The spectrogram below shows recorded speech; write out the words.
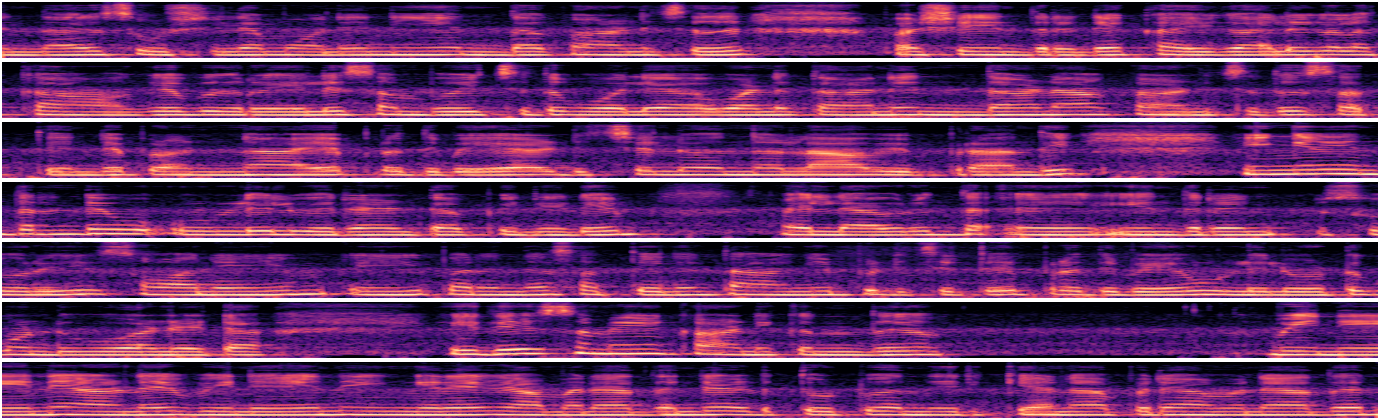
എന്നാൽ സുശീല മോനെ നീ എന്താ കാണിച്ചത്? പക്ഷേ ഇന്ദ്രന്റെ കൈകാലുകളൊക്കെ ആകെ വിറയിൽ സംഭവിച്ചതുപോലെ ആവാണ്. താൻ എന്താണ് ആ കാണിച്ചത്? സത്യന്റെ പെണ്ണായ പ്രതിഭയെ അടിച്ചല്ലോ എന്നുള്ള ആ വിഭ്രാന്തി ഇങ്ങനെ ഇന്ദ്രന്റെ ഉള്ളിൽ വരാൻ കേട്ടോ പിന്നീട് എല്ലാവരും ഇന്ദ്രൻ സോറി സോനയും ഈ പറയുന്ന സത്യനെ താങ്ങി പിടിച്ചിട്ട് പ്രതിഭയെ ഉള്ളിലോട്ട് കൊണ്ടുപോകാണ് കേട്ടോ. ഇതേ സമയം കാണിക്കുന്നത് വിനയനാണ് വിനയൻ ഇങ്ങനെ രാമനാഥന്റെ അടുത്തോട്ട് വന്നിരിക്കുകയാണ്. അപ്പോൾ രാമനാഥൻ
